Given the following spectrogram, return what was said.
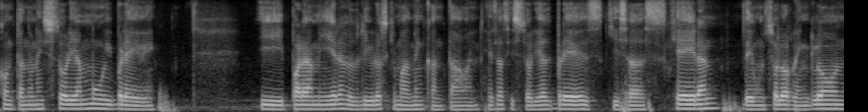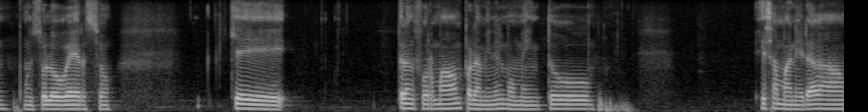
contando una historia muy breve y para mí eran los libros que más me encantaban, esas historias breves quizás que eran de un solo renglón, un solo verso, que transformaban para mí en el momento esa manera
